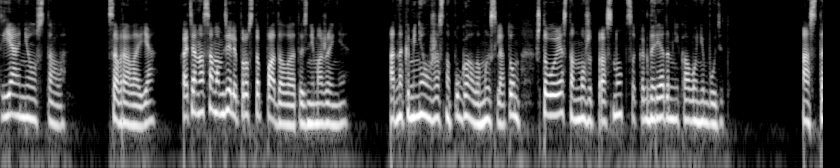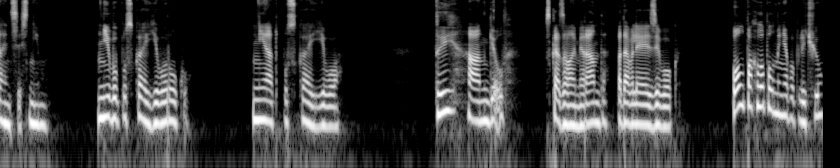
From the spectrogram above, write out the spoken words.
я не устала», — соврала я, хотя на самом деле просто падала от изнеможения. Однако меня ужасно пугала мысль о том, что Уэстон может проснуться, когда рядом никого не будет. Останься с ним. Не выпускай его руку. Не отпускай его. «Ты ангел», — сказала Миранда, подавляя зевок. Пол похлопал меня по плечу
